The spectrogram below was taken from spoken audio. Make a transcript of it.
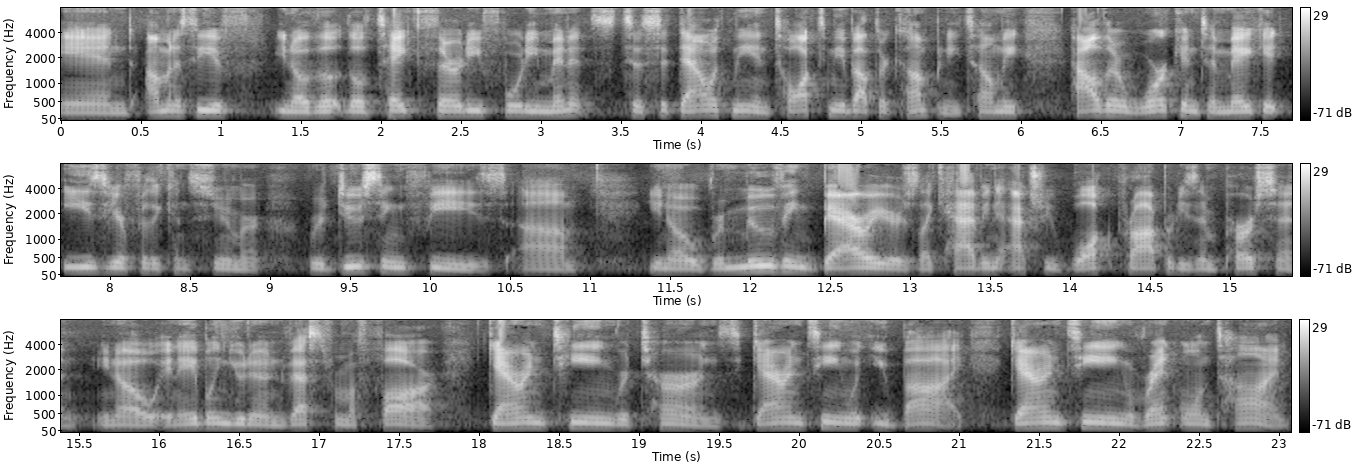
and I'm going to see if, you know, they'll, they'll, take 30, 40 minutes to sit down with me and talk to me about their company, tell me how they're working to make it easier for the consumer, reducing fees, um, you know, removing barriers like having to actually walk properties in person, you know, enabling you to invest from afar, guaranteeing returns, guaranteeing what you buy, guaranteeing rent on time.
